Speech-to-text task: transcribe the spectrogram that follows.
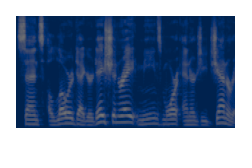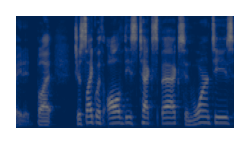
since a lower degradation rate means more energy generated. But just like with all of these tech specs and warranties,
